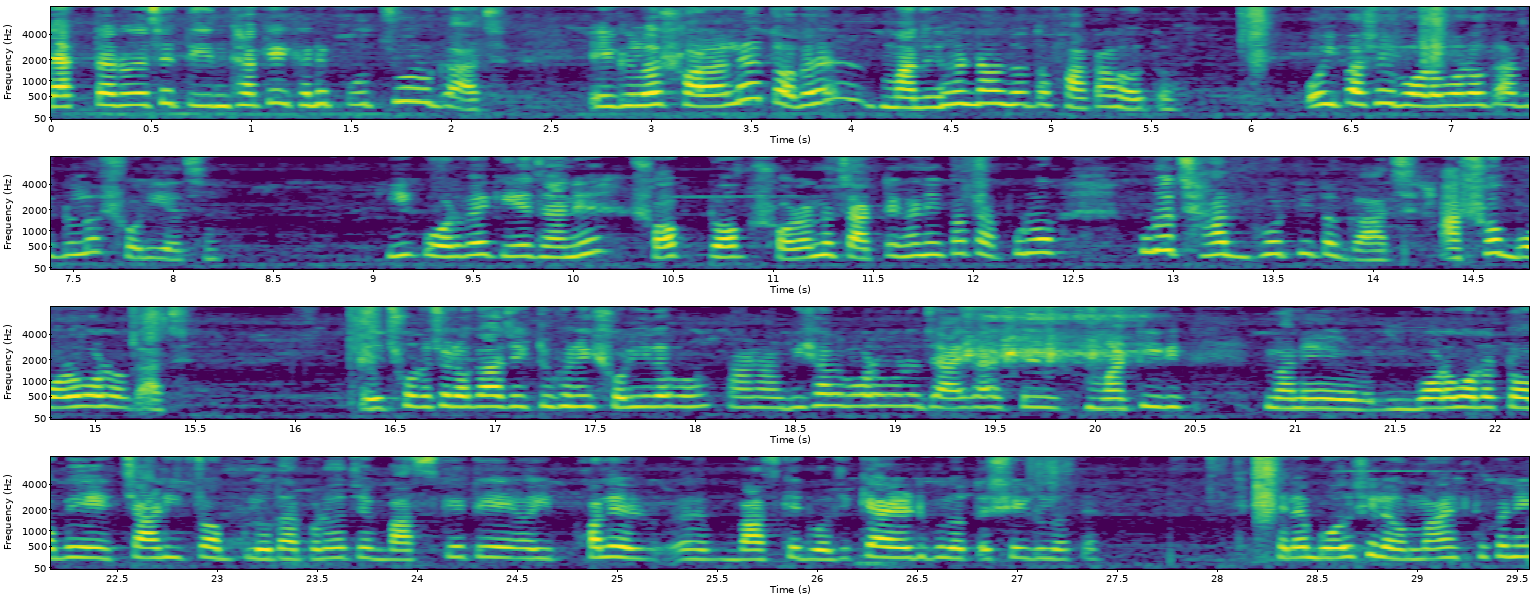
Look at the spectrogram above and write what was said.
র্যাকটা রয়েছে, তিন থাকে, এখানে প্রচুর গাছ। এইগুলো সরালে তবে মাঝখানটা অন্তত ফাঁকা হতো। ওই পাশে বড় বড় গাছগুলো সরিয়েছে। কি করবে কে জানে? সব টপ সরানো চারটেখানি কথা, পুরো পুরো ছাদ ভর্তি তো গাছ, আর সব বড় বড় গাছ। এই ছোট ছোট গাছ একটুখানি সরিয়ে দেবো। তা না, বিশাল বড় বড় জায়গায় সেই মাটির মানে বড় বড় টবে, চারি টবগুলো, তারপরে হচ্ছে বাস্কেটে ওই ফলের বাস্কেট বলছি ক্যারেটগুলোতে সেইগুলোতে। ছেলে বলছিল, মা, একটুখানি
